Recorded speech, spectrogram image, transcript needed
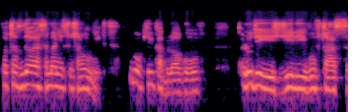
Podczas gdy o SMA nie słyszał nikt. Było kilka blogów, ludzie jeździli, wówczas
